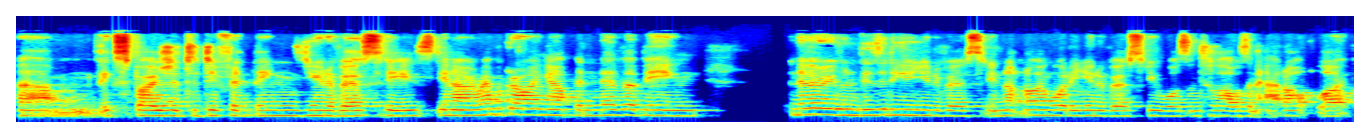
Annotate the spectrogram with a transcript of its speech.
um, exposure to different things, universities. You know, I remember growing up and never being, never even visiting a university, not knowing what a university was until I was an adult. Like,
